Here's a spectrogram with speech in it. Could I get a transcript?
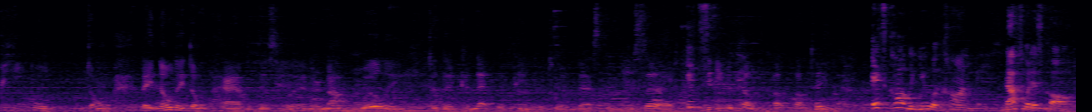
people don't, they know they don't have the discipline and they're not willing to then connect with people to invest in themselves It's- to even help, help obtain that. It's called the U economy. That's what it's called.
